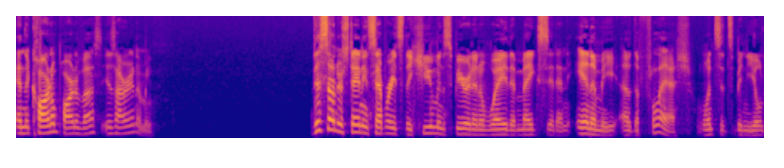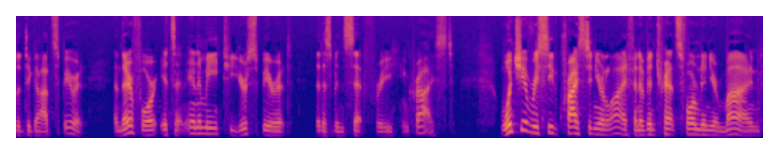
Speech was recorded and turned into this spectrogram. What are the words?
And the carnal part of us is our enemy. This understanding separates the human spirit in a way that makes it an enemy of the flesh once it's been yielded to God's spirit. And therefore, it's an enemy to your spirit that has been set free in Christ. Once you have received Christ in your life and have been transformed in your mind,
